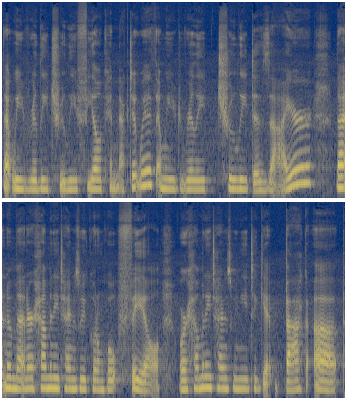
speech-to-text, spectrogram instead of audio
that we really truly feel connected with and we really truly desire, that no matter how many times times we quote unquote fail or how many times we need to get back up,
